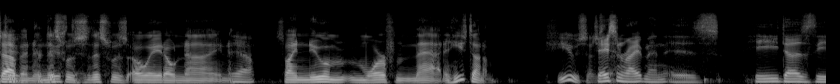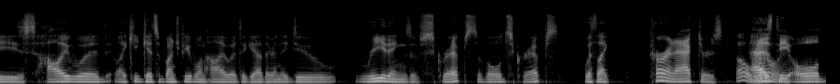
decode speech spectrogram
07, and this was it. this was 08, 09. Yeah. So I knew him more from that, and he's done a few since. then. Jason Reitman is he does these Hollywood like he gets a bunch of people in Hollywood together and they do readings of scripts of old scripts with like current actors Oh, as really? the old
